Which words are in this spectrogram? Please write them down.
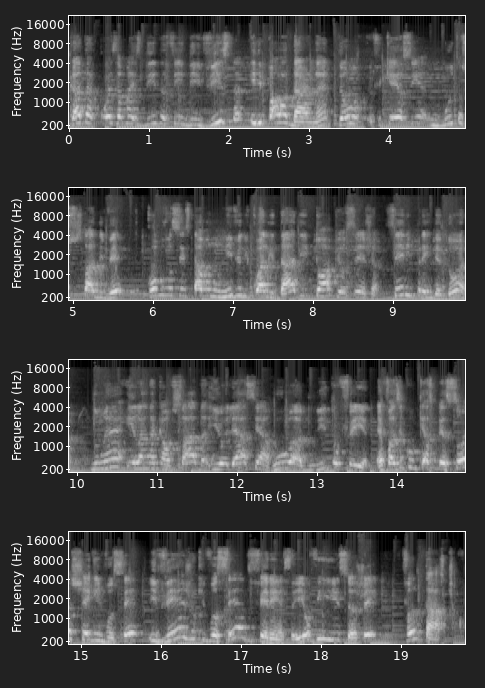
cada coisa mais linda, assim, de vista e de paladar, né? Então, eu fiquei, assim, muito assustado de ver como você estava num nível de qualidade top, ou seja, ser empreendedor não é ir lá na calçada e olhar se a rua é bonita ou feia, é fazer com que as pessoas cheguem em você e vejam que você é a diferença. E eu vi isso, eu achei fantástico.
